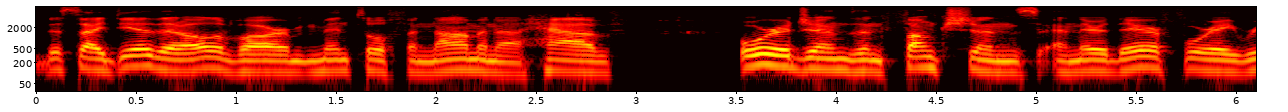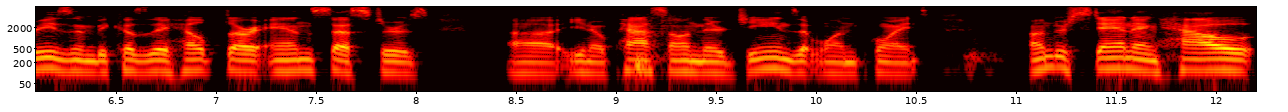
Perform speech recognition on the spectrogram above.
this idea that all of our mental phenomena have origins and functions and they're there for a reason because they helped our ancestors uh, you know pass on their genes at one point. Understanding how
